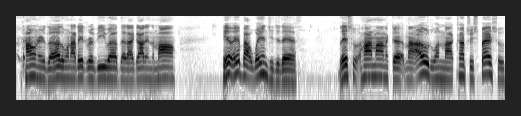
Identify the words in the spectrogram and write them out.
toner, the other one I did review of that I got in the mall. It, it about wins you to death. This harmonica, my old one, my country special,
